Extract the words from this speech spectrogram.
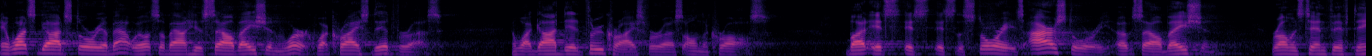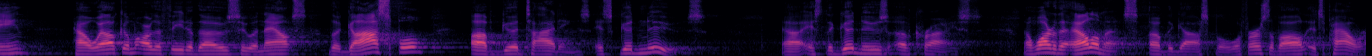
And what's God's story about? Well, it's about his salvation work, what Christ did for us, and what God did through Christ for us on the cross. But it's, it's, it's the story, it's our story of salvation. Romans 10 15. How welcome are the feet of those who announce the gospel of good tidings. It's good news. Uh, it's the good news of Christ. Now, what are the elements of the gospel? Well, first of all, it's power.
